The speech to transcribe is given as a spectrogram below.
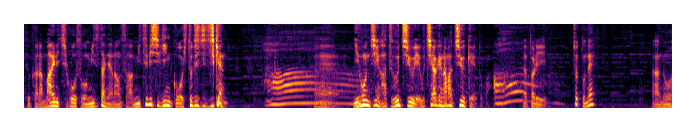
それから毎日放送水谷アナウンサー三菱銀行人質事件、はあ。えー日本人初宇宙へ打ち上げ生中継とか。やっぱりちょっとねあの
